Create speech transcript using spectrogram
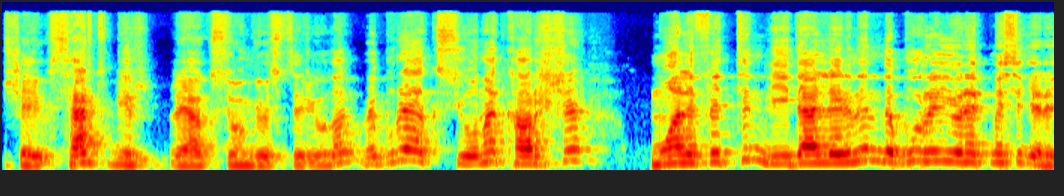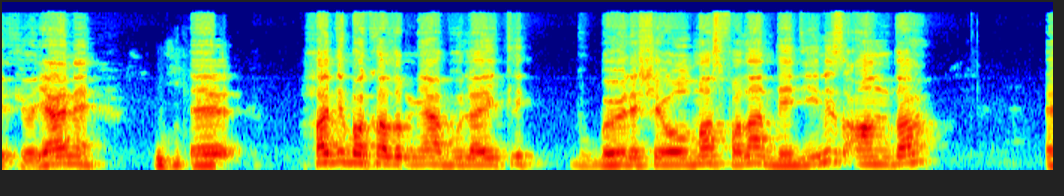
şey sert bir reaksiyon gösteriyorlar ve bu reaksiyona karşı muhalefetin liderlerinin de burayı yönetmesi gerekiyor. Yani e, hadi bakalım ya bu laiklik böyle şey olmaz falan dediğiniz anda e,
